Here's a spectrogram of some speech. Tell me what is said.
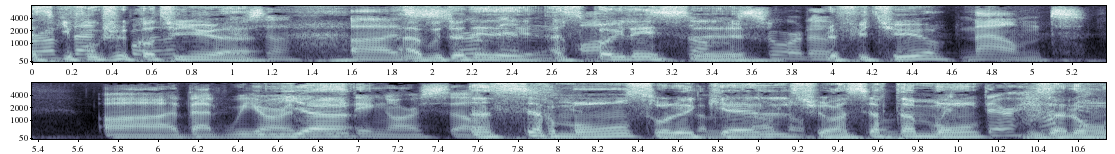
Est-ce qu'il faut que je continue à, à vous donner, à spoiler ce, le futur Uh, Il y a un sermon sur lequel, sur un certain mont, nous allons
